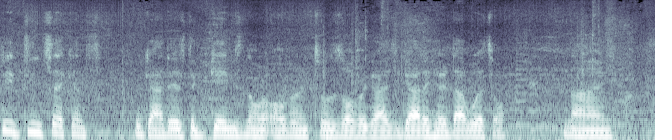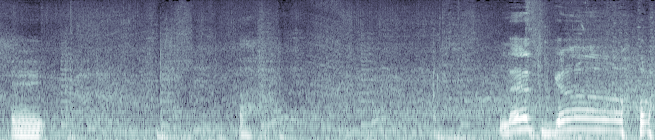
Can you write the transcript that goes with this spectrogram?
15 seconds. We got this. The game is nowhere over until it's over, guys. You gotta hear that whistle. Nine, eight. Let's go!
